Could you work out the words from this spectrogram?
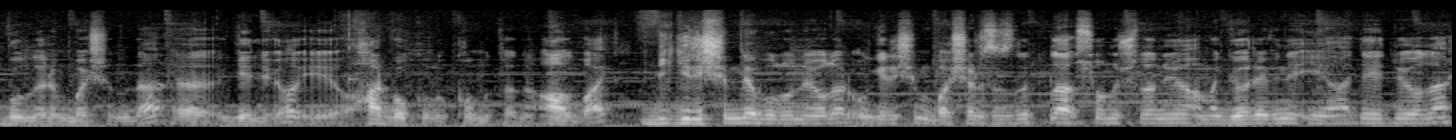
bunların başında e, geliyor. E, Harp Okulu Komutanı Albay. Bir girişimde bulunuyorlar. O girişim başarısızlıkla sonuçlanıyor ama görevini iade ediyorlar.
